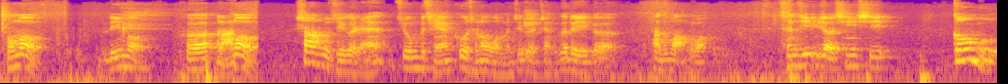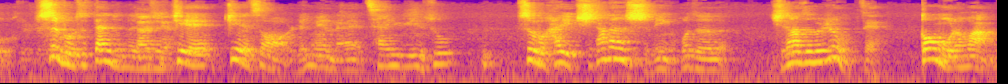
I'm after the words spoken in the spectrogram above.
童某、李某和马某，上述几个人就目前构成了我们这个整个的一个贩毒网络，层级比较清晰。高某是否是单纯的就是介介绍人员来参与运输，是否还有其他的使命或者其他这个任务在？高某的话，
